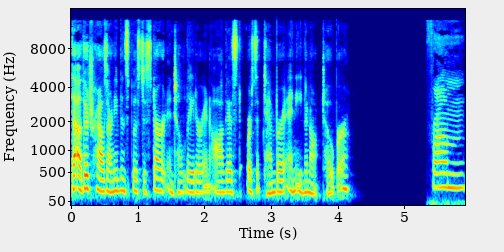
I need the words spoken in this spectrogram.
The other trials aren't even supposed to start until later in August or September and even October from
